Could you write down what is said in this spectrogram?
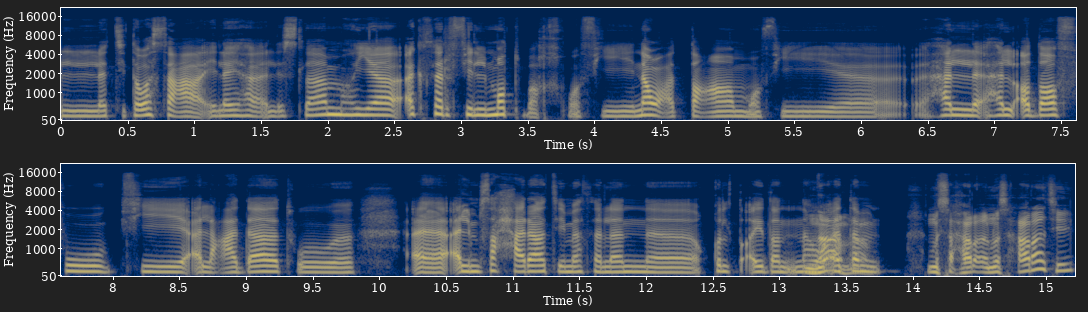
التي توسع إليها الإسلام هي أكثر في المطبخ وفي نوع الطعام وفي هل هل أضافوا في العادات والمسحرات مثلا قلت أيضا إنه نعم أتم نعم. المسحر المسحراتي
